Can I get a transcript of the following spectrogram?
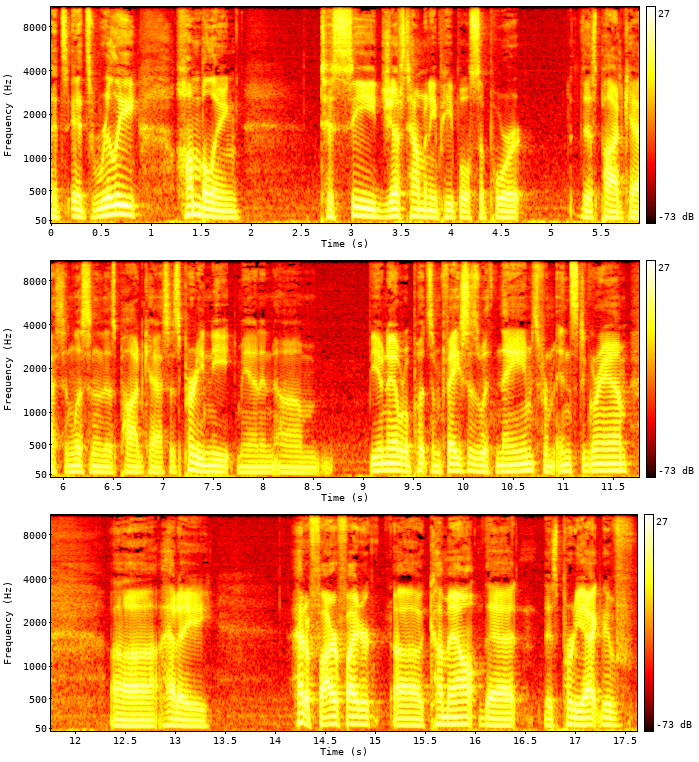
It's it's really humbling to see just how many people support this podcast and listen to this podcast. It's pretty neat, man. And um, being able to put some faces with names from Instagram. Uh, had a had a firefighter uh, come out that is pretty active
